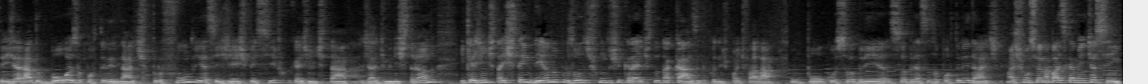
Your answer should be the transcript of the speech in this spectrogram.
tem gerado boas oportunidades para o fundo ISG específico que a gente está já administrando e que a gente está estendendo para os outros fundos de crédito da casa. Depois a gente pode falar um pouco sobre, sobre essas oportunidades. Mas funciona basicamente assim:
